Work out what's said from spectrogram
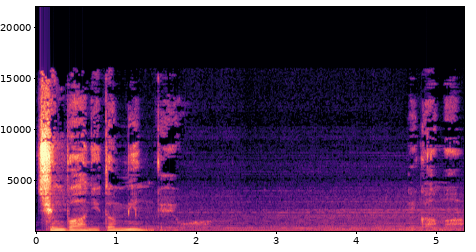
请把你的命给我，你干嘛？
